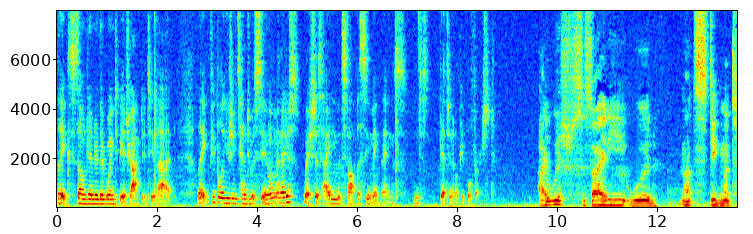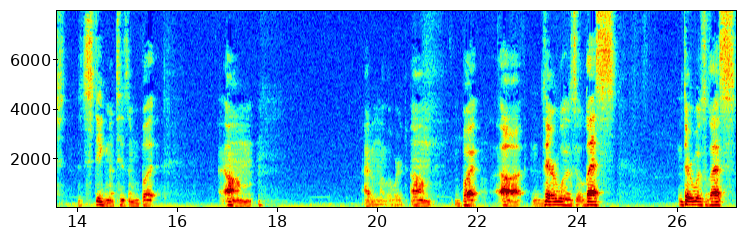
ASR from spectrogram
like some gender they're going to be attracted to that like people usually tend to assume and i just wish society would stop assuming things and just get to know people first I wish society would not stigmat stigmatism, but um I don't know the word. Um but uh there was less there was less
